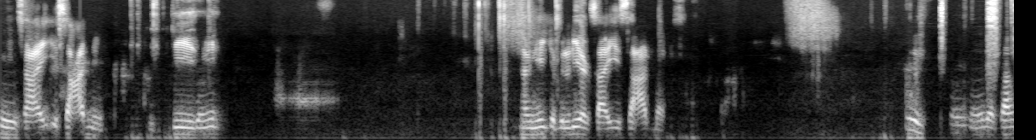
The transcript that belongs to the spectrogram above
อสายอีสานนี่ดีตรงนี้ทางนี้จะเป็นเรียกสายอีสานแบบอุ้ยไหนแบบบาง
